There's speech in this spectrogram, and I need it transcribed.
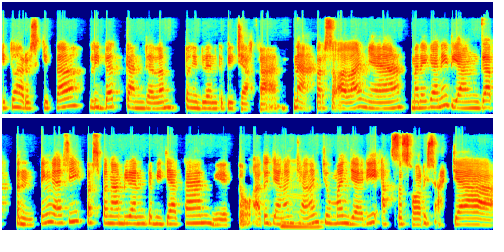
itu harus kita libatkan dalam pengambilan kebijakan. Nah, persoalannya mereka ini dianggap penting nggak sih pas pengambilan kebijakan gitu? Atau jangan-jangan hmm. cuma jadi aksesoris aja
